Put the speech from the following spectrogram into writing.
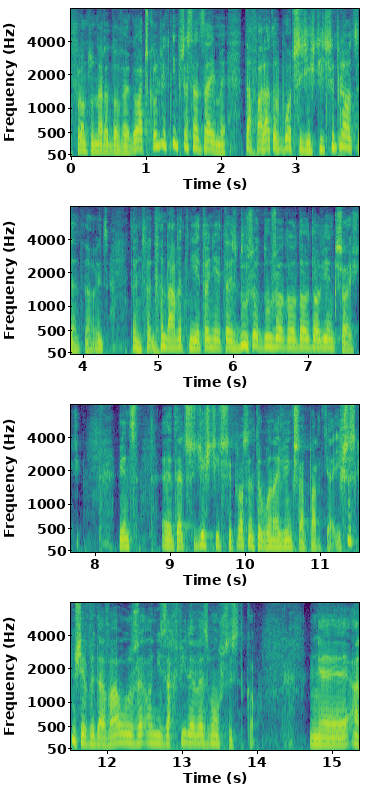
Frontu Narodowego, aczkolwiek nie przesadzajmy, ta fala to było 33%, no więc to, to nawet nie, to nie, to jest dużo, dużo do, do, do większości. Więc e, te 33% to była największa partia i wszystkim się wydawało, że oni za chwilę wezmą wszystko. E, a,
